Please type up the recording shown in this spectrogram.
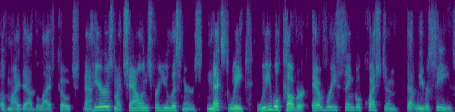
of My Dad the Life Coach. Now, here's my challenge for you listeners. Next week, we will cover every single question that we receive.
